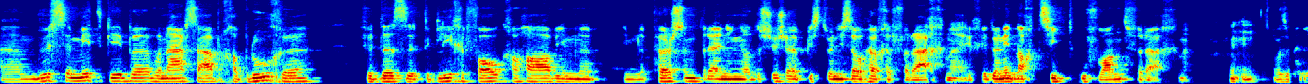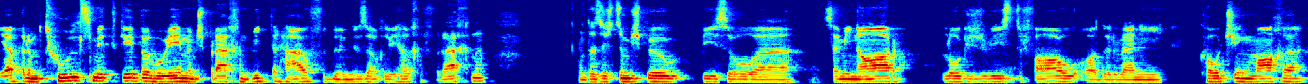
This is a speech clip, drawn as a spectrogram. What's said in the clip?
ähm, Wissen mitgebe, das er selber kann brauchen kann, für das er den gleichen Erfolg kann haben wie in einem, in einem Person-Training oder sonst etwas, tue ich so höher verrechnen. Ich tue nicht nach Zeitaufwand verrechnen. Mhm. Also wenn ich jemandem Tools mitgebe, die ihm entsprechend weiterhelfen, tue ich das auch ein bisschen höher verrechnen. Und das ist zum Beispiel bei so äh, Seminar logischerweise der Fall oder wenn ich Coaching mache,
